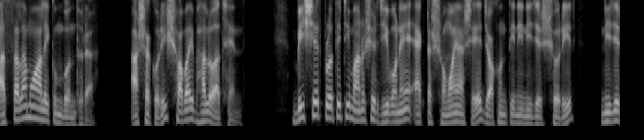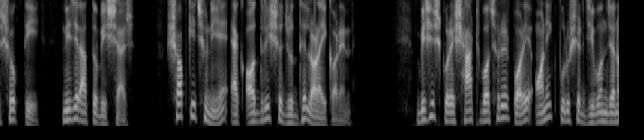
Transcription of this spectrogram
আসসালামু আলাইকুম বন্ধুরা। আশা করি সবাই ভালো আছেন। বিশ্বের প্রতিটি মানুষের জীবনে একটা সময় আসে যখন তিনি নিজের শরীর, নিজের শক্তি, নিজের আত্মবিশ্বাস সব কিছু নিয়ে এক অদৃশ্য যুদ্ধে লড়াই করেন। বিশেষ করে ষাট বছরের পরে অনেক পুরুষের জীবন যেন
